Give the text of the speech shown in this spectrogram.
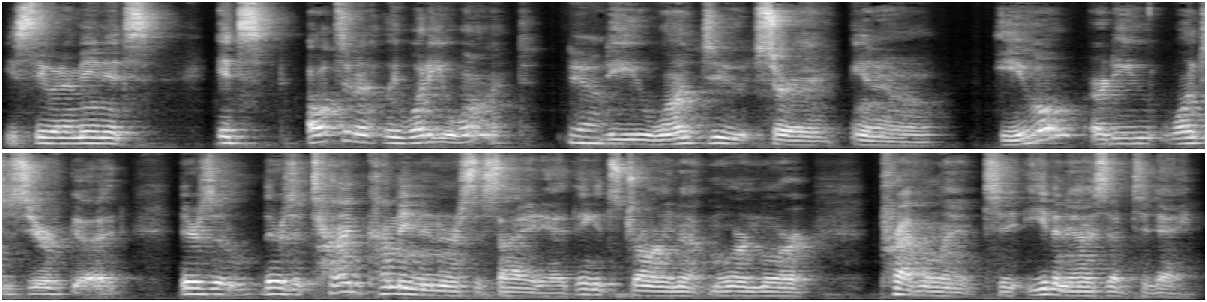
You see what I mean? It's, it's ultimately what do you want? Yeah. Do you want to serve, you know, evil or do you want to serve good? There's a there's a time coming in our society. I think it's drawing up more and more prevalent to even as of today,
